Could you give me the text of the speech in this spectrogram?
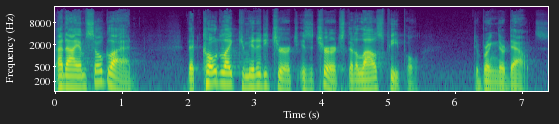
And I am so glad that Cold Lake Community Church is a church that allows people to bring their doubts.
